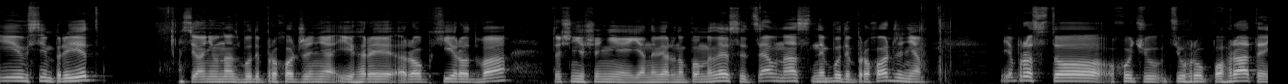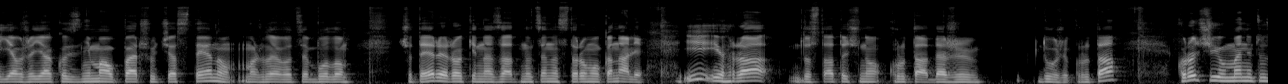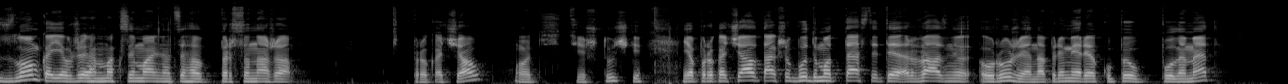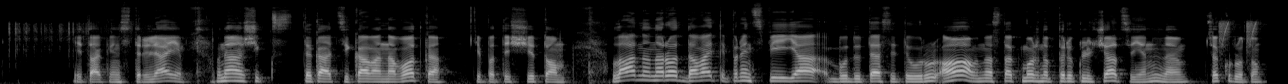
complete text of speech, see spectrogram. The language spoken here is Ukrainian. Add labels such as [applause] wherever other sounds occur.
І всім привіт! Сьогодні у нас буде проходження ігри Rob Hero 2. Точніше, ні, я, напевно, помилився. Це у нас не буде проходження. Я просто хочу цю гру пограти. Я вже якось знімав першу частину. Можливо, це було 4 роки назад, але це на старому каналі. І ігра достатньо крута, навіть дуже крута. Коротше, у мене тут зломка, я вже максимально цього персонажа прокачав. От ці штучки. Я прокачав, так що будемо тестити різне оружие. Наприклад, я купив пулемет. І так він стріляє. У нас ще така цікава наводка. Типа ти щитом. Ладно, народ, давайте, в принципі, я буду тестити оружие. А, у нас так можна переключатися, я не знаю. Це круто.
